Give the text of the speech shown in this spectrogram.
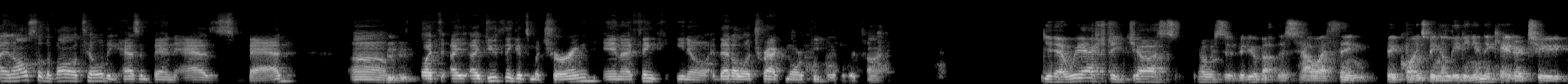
and also the volatility hasn't been as bad um, mm-hmm. but I, I do think it's maturing, and I think you know that'll attract more people over time. Yeah, we actually just posted a video about this. How I think Bitcoin's being a leading indicator to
